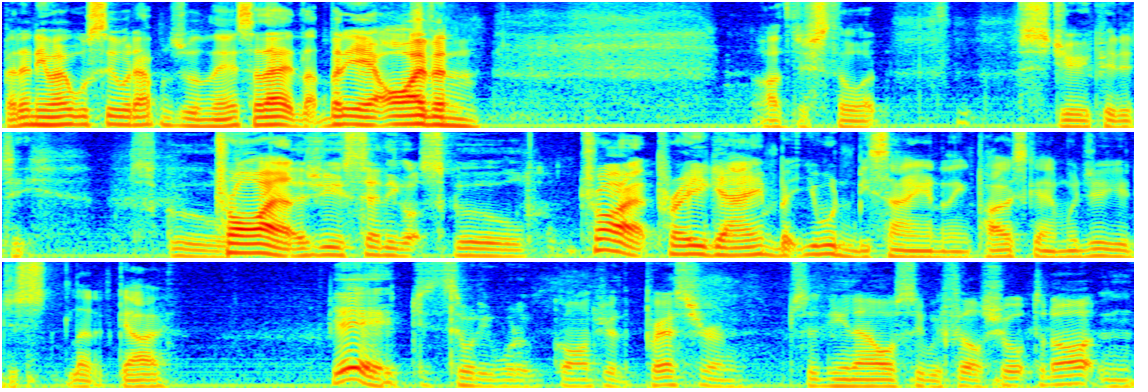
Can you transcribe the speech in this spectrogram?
but anyway, we'll see what happens with them there. So that, but yeah, Ivan. I just thought stupidity. Schooled. Try it. As you said, he got schooled. Try it pre-game, but you wouldn't be saying anything post-game, would you? You just let it go. Yeah, just thought he would have gone through the presser and said, you know, obviously we fell short tonight, and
